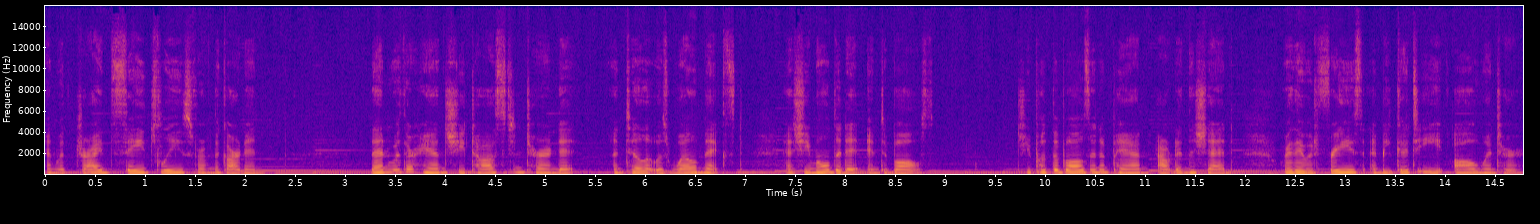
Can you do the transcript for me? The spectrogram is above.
and with dried sage leaves from the garden. Then with her hands she tossed and turned it until it was well mixed, and she molded it into balls. She put the balls in a pan out in the shed, where they would freeze and be good to eat all winter.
